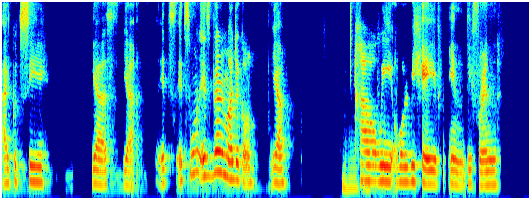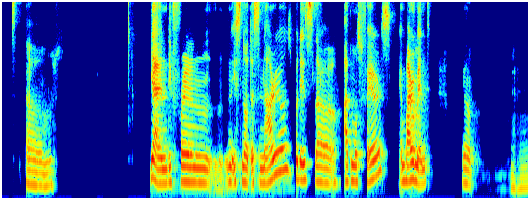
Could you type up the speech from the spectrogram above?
I could see, yes, yeah, it's, it's one, it's very magical. Yeah. Mm-hmm. How we all behave in different um, yeah and different it's not the scenarios but it's the atmospheres environment yeah mm-hmm.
